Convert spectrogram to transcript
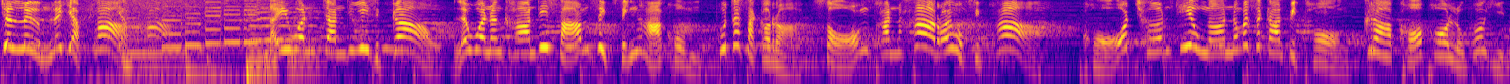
อย่าลืมและอย่าพลาด ในวันจันทร์ที่ 29 และวันอังคารที่ 30 สิงหาคม พุทธศักราช 2565ขอเชิญเที่ยวงานนมัสการปิดทอง กราบขอพรหลวงพ่อหิน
